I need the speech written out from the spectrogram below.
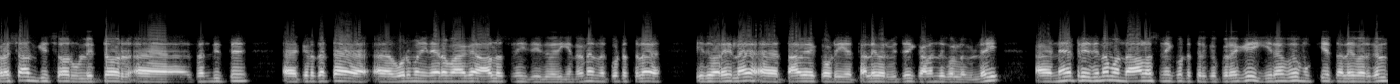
பிரசாந்த் கிஷோர் உள்ளிட்டோர் சந்தித்து கிட்டத்தட்ட ஒரு மணி நேரமாக ஆலோசனை செய்து வருகின்றனர். இந்த கூட்டத்தில் இதுவரையில தாவேக்கோடைய தலைவர் விஜய் கலந்து கொள்ளவில்லை. நேற்றைய தினம் அந்த ஆலோசனை கூட்டத்திற்கு பிறகு இரவு முக்கிய தலைவர்கள்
